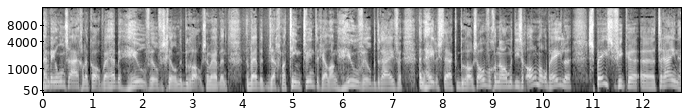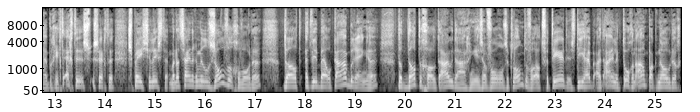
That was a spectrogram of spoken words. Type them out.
En bij ons eigenlijk ook. Wij hebben heel veel verschillende bureaus. En we hebben, we hebben zeg maar 10, 20 jaar lang heel veel bedrijven en hele sterke bureaus overgenomen. die zich allemaal op hele specifieke eh, terreinen hebben gericht. Echte, echte specialisten. Maar dat zijn er inmiddels zoveel geworden. dat het weer bij elkaar brengen. dat dat de grote uitdaging is. En voor onze klanten, voor adverteerders. die hebben uiteindelijk toch een aanpak nodig.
